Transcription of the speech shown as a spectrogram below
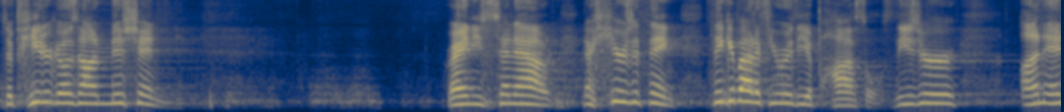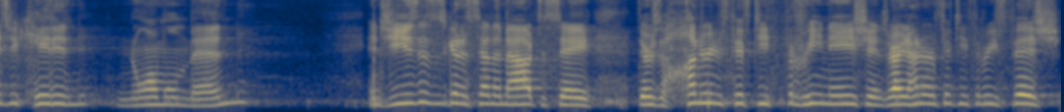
So Peter goes on mission. Right? And he's sent out. Now, here's the thing think about if you were the apostles. These are uneducated, normal men. And Jesus is going to send them out to say, there's 153 nations, right? 153 fish.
